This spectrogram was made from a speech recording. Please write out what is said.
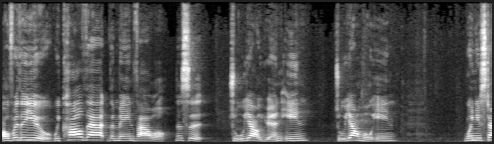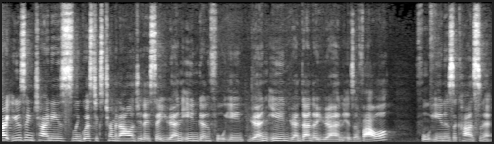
Over the u. We call that the main vowel. 那是主要元音，主要母音。when you start using Chinese linguistics terminology, they say 元音跟辅音。元音元旦的元 is a vowel, 辅音 is a consonant.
